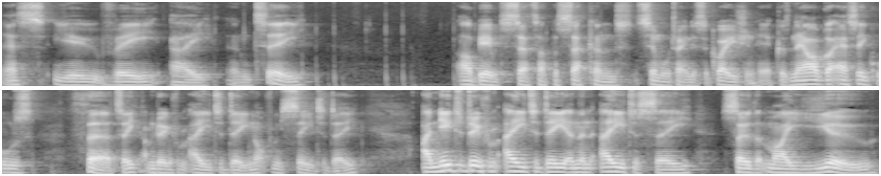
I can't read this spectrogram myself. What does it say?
S, U, V, A and T, I'll be able to set up a second simultaneous equation here because now I've got S equals 30. I'm doing from A to D, not from C to D. I need to do from A to D and then A to C so that my U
